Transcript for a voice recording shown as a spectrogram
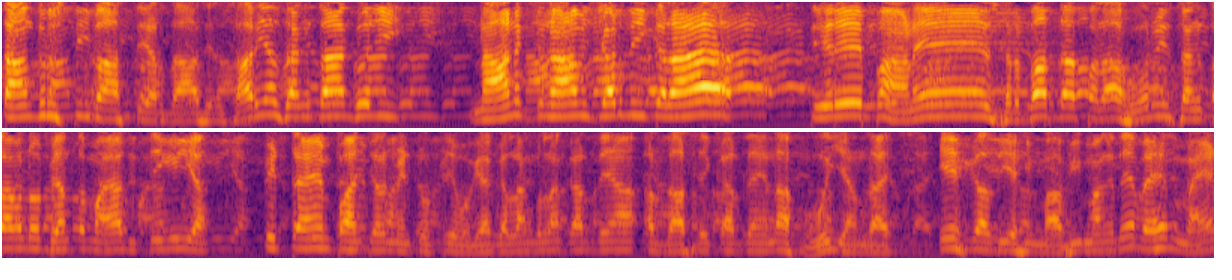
ਤੰਦਰੁਸਤੀ ਵਾਸਤੇ ਅਰਦਾਸ ਹੈ। ਸਾਰੀਆਂ ਸੰਗਤਾਂ ਆਖੋ ਜੀ, ਨਾਨਕ ਨਾਮ ਚੜ੍ਹਦੀ ਕਲਾ ਤੇਰੇ ਭਾਣੇ ਸਰਬੱਤ ਦਾ ਭਲਾ ਹੋਰ ਵੀ ਸੰਗਤਾਂ ਵੱਲੋਂ ਬੇਅੰਤ ਮਾਇਆ ਦਿੱਤੀ ਗਈ ਆ। ਵੀ ਟਾਈਮ 5 ਮਿੰਟ ਉੱਤੇ ਹੋ ਗਿਆ ਗੱਲਾਂ ਗੁੱਲਾਂ ਕਰਦੇ ਆ ਅਰਦਾਸੇ ਕਰਦੇ ਆ ਇਹਨਾਂ ਹੋ ਹੀ ਜਾਂਦਾ ਹੈ। ਇਸ ਗੱਲ ਦੀ ਅਸੀਂ ਮਾਫੀ ਮੰਗਦੇ ਆ। ਵੈਸੇ ਮੈਂ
